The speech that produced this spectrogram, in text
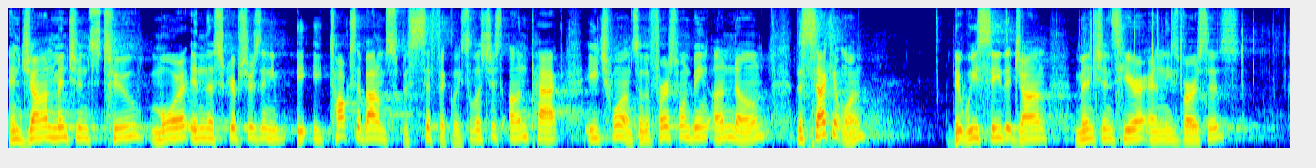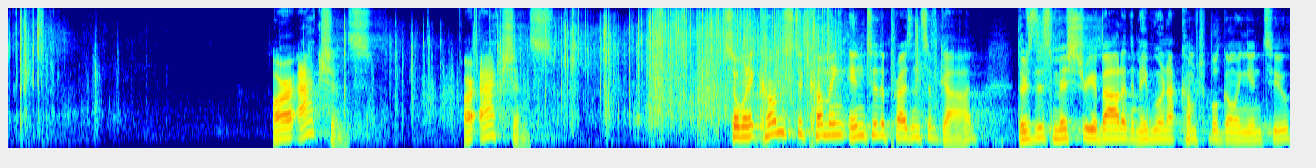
And John mentions two more in the scriptures, and he, he talks about them specifically. So let's just unpack each one. So the first one being unknown. The second one that we see that John mentions here in these verses are our actions. Our actions. So when it comes to coming into the presence of God, there's this mystery about it that maybe we're not comfortable going into.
